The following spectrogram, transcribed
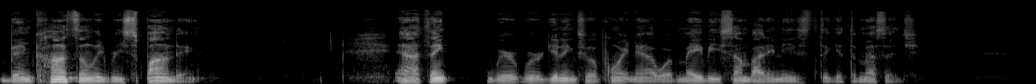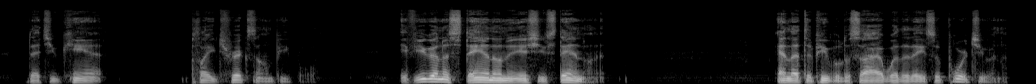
been constantly responding. And I think we're we're getting to a point now where maybe somebody needs to get the message that you can't play tricks on people. If you're going to stand on an issue, stand on it. And let the people decide whether they support you or not.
